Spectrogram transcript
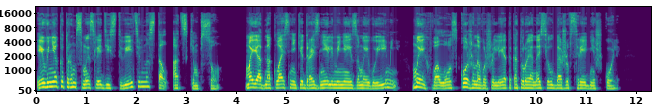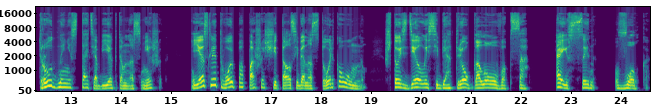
и в некотором смысле действительно стал адским псом. Мои одноклассники дразнили меня из-за моего имени, моих волос, кожаного жилета, который я носил даже в средней школе. Трудно не стать объектом насмешек, если твой папаша считал себя настолько умным, что сделал из себя трехголового пса, а из сына волка.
